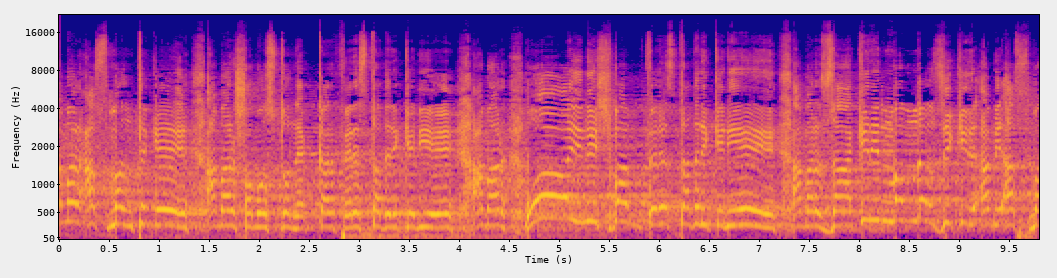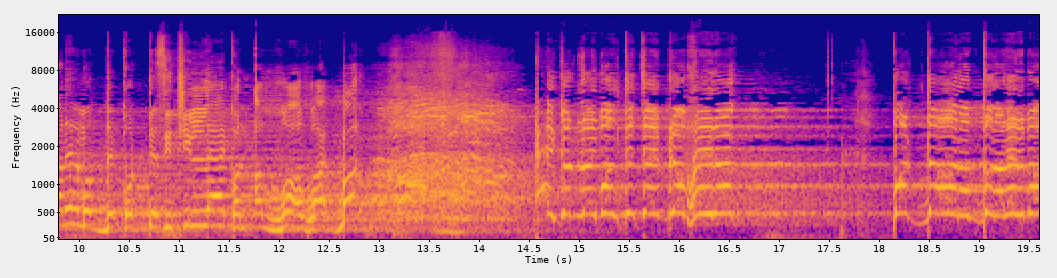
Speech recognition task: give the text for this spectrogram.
আমার আসমান থেকে, আমার সমস্ত নেককার ফেরেস্তাদেরকে নিয়ে, আমার ওই নিষ্পাপ ফেরেস্তাদেরকে নিয়ে, আমার জাকিরিন বান্দার জিকির আমি আসমানের মধ্যে করতেছি। চিল্লা এখন আল্লাহ আকবর এই জন্যই বলতে চাই প্রিয় ভাইরা পর্দার অন্তরালের মা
